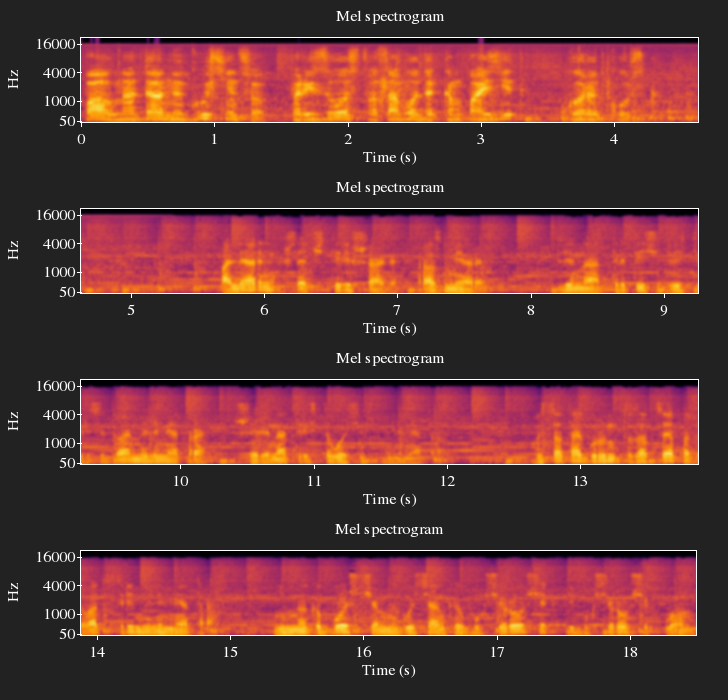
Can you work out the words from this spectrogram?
пал на данную гусеницу производства завода «Композит», город Курск. Полярник 64 шага. Размеры. Длина 3232 мм, ширина 380 мм. Высота грунтозацепа 23 мм. Немного больше, чем на гусянках буксировщик и буксировщик лонг,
